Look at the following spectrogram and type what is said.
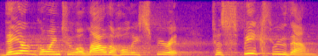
They are going to allow the Holy Spirit to speak through them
